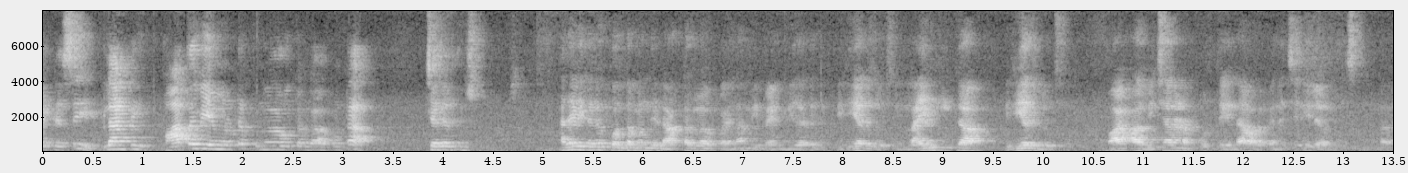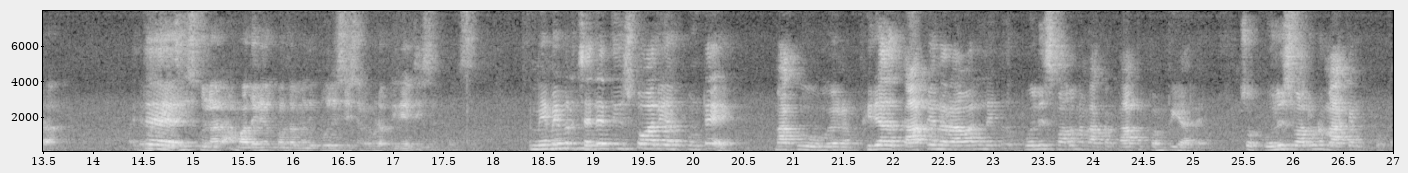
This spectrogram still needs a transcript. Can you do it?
పెట్టేసి ఇలాంటి పాతవి ఏమంటే పునరావృతం కాకుండా చర్యలు తీసుకుంటాం. అదేవిధంగా కొంతమంది డాక్టర్ల పైన మీ పైన మీ దగ్గర ఫిర్యాదులు వచ్చినాయి లైంగిక ఫిర్యాదులు వచ్చినాయి ఆ విచారణ పూర్తయిందా? వాళ్ళపైన చర్యలు ఏమైనా తీసుకుంటున్నారా? అయితే తీసుకున్నారా? మా దగ్గర కొంతమంది పోలీస్ స్టేషన్ కూడా ఫిర్యాదు చేసిన తెలుసు. మేమేమైనా చర్య తీసుకోవాలి అనుకుంటే మాకు ఫిర్యాదు కాపీ అయినా రావాలి లేకపోతే పోలీస్ వాళ్ళని మాకు కాపీ పంపించాలి సో పోలీస్ వాళ్ళు కూడా మాకేం ఒక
